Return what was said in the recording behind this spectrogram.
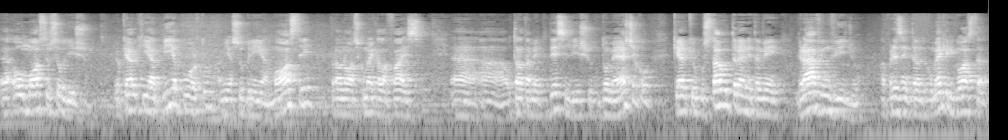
eh, ou mostre o seu lixo. Eu quero que a Bia Porto, a minha sobrinha, mostre para nós como é que ela faz a, o tratamento desse lixo doméstico. Quero que o Gustavo Trani também grave um vídeo apresentando como é que ele gosta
